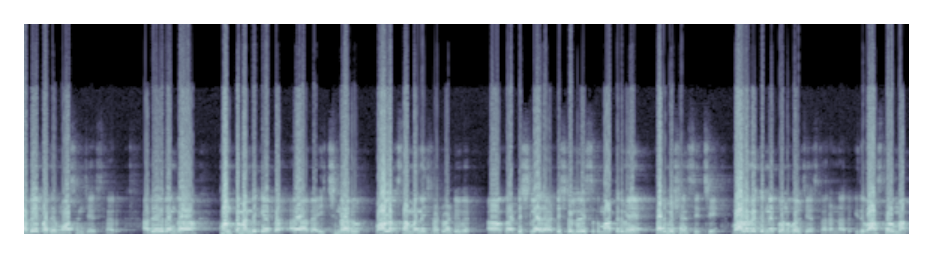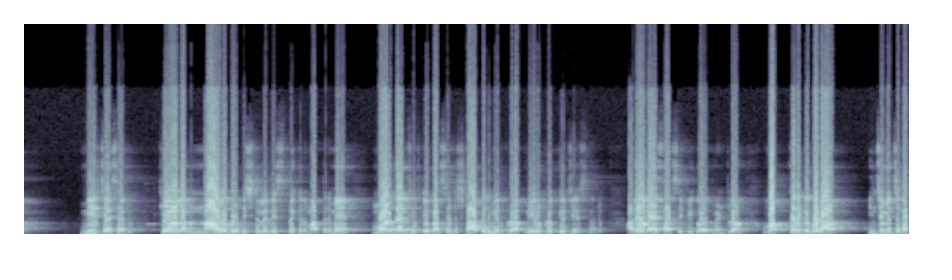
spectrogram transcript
పదే పదే మోసం చేస్తున్నారు. అదేవిధంగా కొంతమందికే బ- ఇచ్చినారు. వాళ్ళకు సంబంధించినటువంటి డిస్టిల డిస్టిలరీస్కి మాత్రమే పర్మిషన్స్ ఇచ్చి వాళ్ళ దగ్గరనే కొనుగోలు చేస్తున్నారన్నారు. ఇది వాస్తవమా? మీరు చేశారు. కేవలం నాలుగు డిస్టిలరీస్ దగ్గర మాత్రమే మోర్ దాన్ ఫిఫ్టీ పర్సెంట్ స్టాక్ని మీరు మీరు ప్రొక్యూర్ చేసినారు. అదే వైఎస్ఆర్సీపీ గవర్నమెంట్లో ఒక్కరికి కూడా ఇంచుమించుగా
